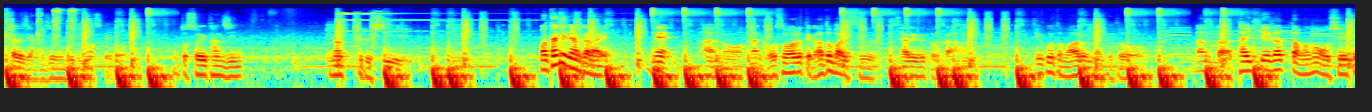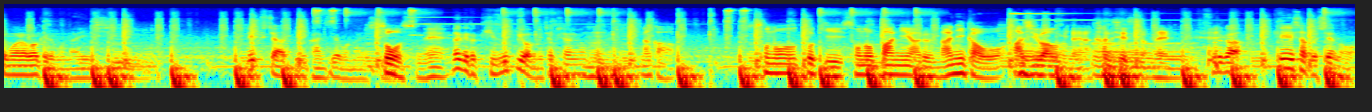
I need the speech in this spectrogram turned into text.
タケちゃんが自分で言ってますけど。本当そういう感じになってるし。まあタケちゃんからねあのなんか教わるっていうかアドバイスされるとかいうこともあるんだけどなんか体系だったものを教えてもらうわけでもないしレクチャーっていう感じでもないし。そうですね、だけど気づきはめちゃくちゃありますよね、うん、なんかその時その場にある何かを味わうみたいな感じですよね。うん。それが経営者としての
